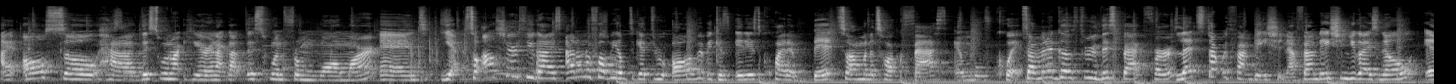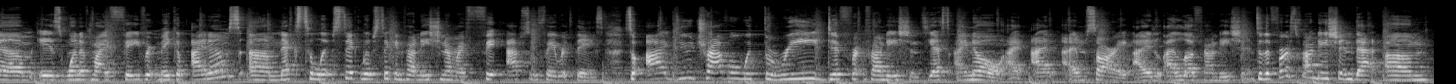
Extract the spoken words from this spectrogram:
I also have this one right here and I got this one from Walmart. And yeah so I'll share with you guys. I don't know if I'll be able to get through all of it because it is quite a bit so I'm gonna talk fast and move quick. So I'm gonna go through this back first. Let's start with foundation. Now foundation you guys know um, is one of my favorite makeup items. Um, next to lipstick lipstick and foundation are my absolute favorite things. So I do travel with three different foundations. Yes I know. I, I I'm sorry. I, I love foundation. So the first foundation that um,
